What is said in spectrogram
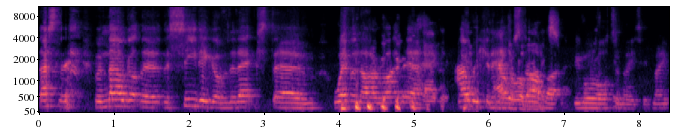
that's the we've now got the the seeding of the next um, webinar right there. Exactly. How Yeah. we can Add help the. Starbucks be more automated, maybe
